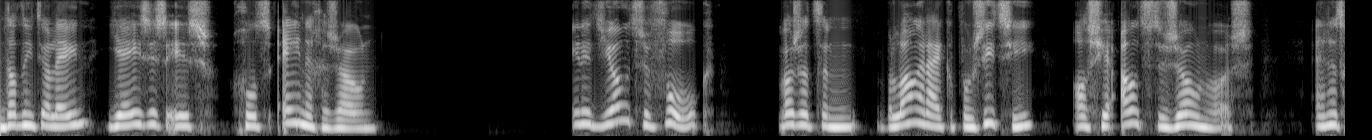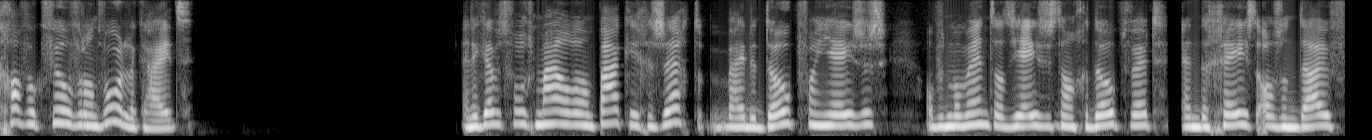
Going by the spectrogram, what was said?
En dat niet alleen, Jezus is Gods enige zoon. In het Joodse volk was het een belangrijke positie als je oudste zoon was. En het gaf ook veel verantwoordelijkheid. En ik heb het volgens mij al wel een paar keer gezegd bij de doop van Jezus. Op het moment dat Jezus dan gedoopt werd en de geest als een duif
